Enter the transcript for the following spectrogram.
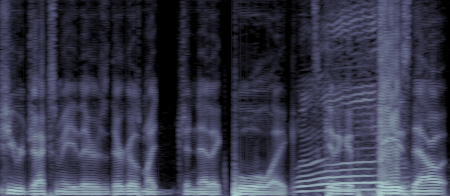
she rejects me, there's there goes my genetic pool, like it's getting it phased out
